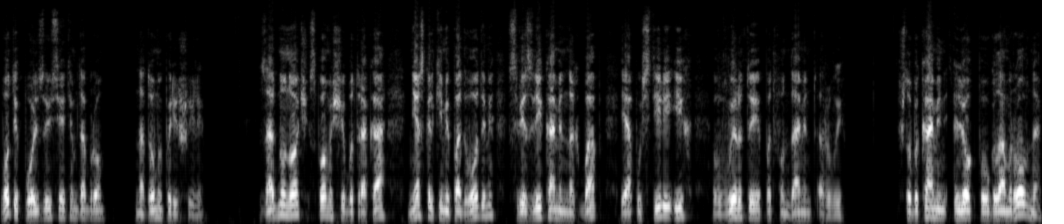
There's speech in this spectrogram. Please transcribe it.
вот и пользуюсь этим добром. На то мы порешили. За одну ночь с помощью батрака несколькими подводами свезли каменных баб и опустили их в вырытые под фундамент рвы. Чтобы камень лег по углам ровно,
